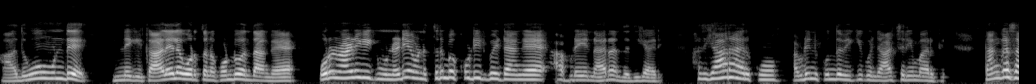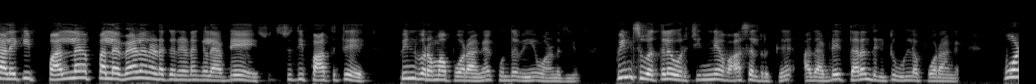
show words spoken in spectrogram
அதுவும் உண்டு. இன்னைக்கு காலையில ஒருத்தனை கொண்டு வந்தாங்க. ஒரு நாழிகைக்கு முன்னாடி அவனை திரும்ப கூட்டிட்டு போயிட்டாங்க அப்படின்னாரு அந்த அதிகாரி. அது யாரா இருக்கும்? அப்படின்னு குந்தவிக்கு கொஞ்சம் ஆச்சரியமா இருக்கு. தங்கசாலைக்கு பல பல வேலை நடக்கிற இடங்களை அப்படியே சுத்தி சுத்தி பார்த்துட்டு பின்புறமா போறாங்க குந்தவியும் வானதியும். பின் சுவத்துல ஒரு சின்ன வாசல் இருக்கு. அதை அப்படியே திறந்துக்கிட்டு உள்ள போறாங்க. போன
